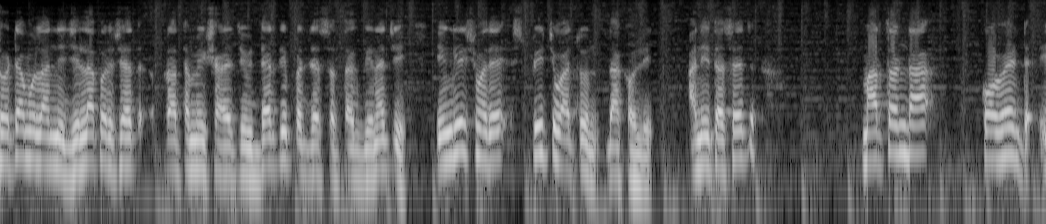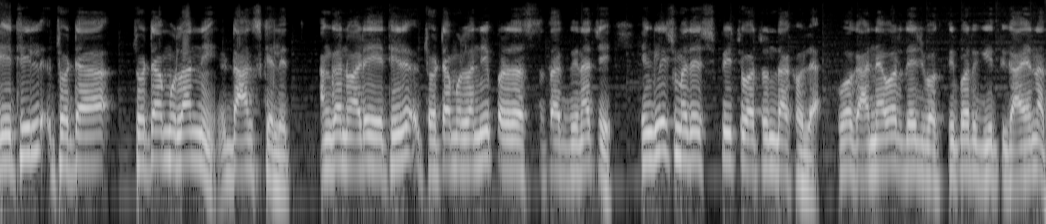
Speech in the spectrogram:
छोट्या मुलांनी जिल्हा परिषद प्राथमिक शाळेचे विद्यार्थी प्रजासत्ताक दिनाची इंग्लिशमध्ये स्पीच वाचून दाखवली. आणि तसेच मार्तंडा कोव्हेंट येथील छोट्या छोट्या मुलांनी डान्स केलेत. अंगणवाडी येथील छोट्या मुलांनी प्रजासत्ताक दिनाची इंग्लिशमध्ये स्पीच वाचून दाखवल्या व गाण्यावर देशभक्तीपर गीत गायनात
